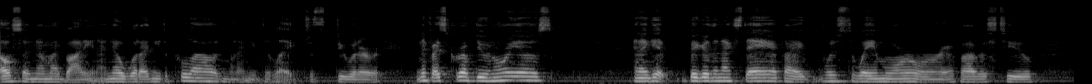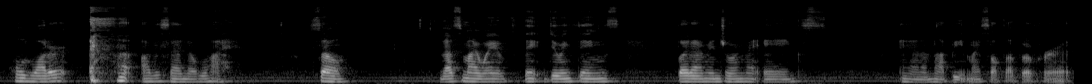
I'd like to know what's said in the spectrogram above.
also know my body and I know what I need to pull out and what I need to like just do whatever. And if I screw up doing Oreos, and I get bigger the next day if I was to weigh more or if I was to hold water, obviously I know why. So that's my way of th doing things, but I'm enjoying my eggs and I'm not beating myself up over it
